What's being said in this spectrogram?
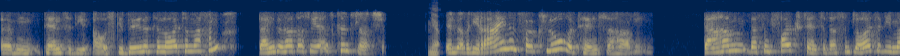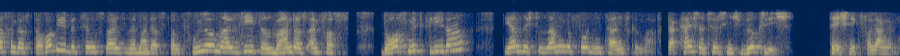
ähm, Tänze, die ausgebildete Leute machen, dann gehört das wieder ins Künstlerische. Ja. Wenn wir aber die reinen Folklore-Tänze haben, da haben, das sind Volkstänze, das sind Leute, die machen das per Hobby, beziehungsweise wenn man das von früher mal sieht, dann waren das einfach Dorfmitglieder, die haben sich zusammengefunden, und Tanz gemacht. Da kann ich natürlich nicht wirklich Technik verlangen.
